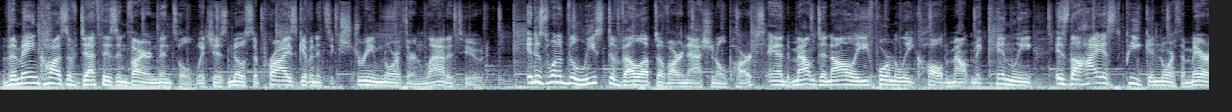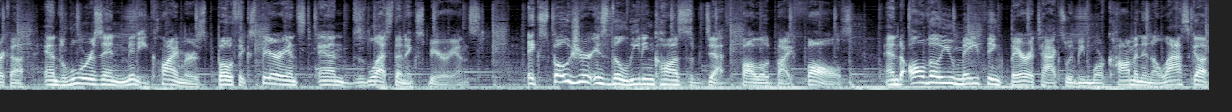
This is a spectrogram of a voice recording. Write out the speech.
The main cause of death is environmental, which is no surprise given its extreme northern latitude. It is one of the least developed of our national parks, and Mount Denali, formerly called Mount McKinley, is the highest peak in North America and lures in many climbers, both experienced and less than experienced. Exposure is the leading cause of death, followed by falls. And although you may think bear attacks would be more common in Alaska,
